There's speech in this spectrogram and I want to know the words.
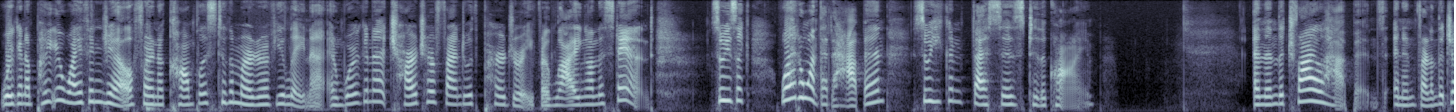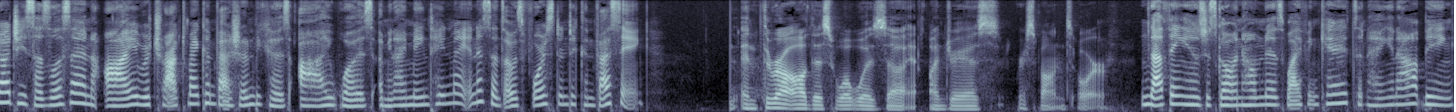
we're going to put your wife in jail for an accomplice to the murder of Yelena, and we're going to charge her friend with perjury for lying on the stand. So he's like, Well, I don't want that to happen. So he confesses to the crime. And then the trial happens. And in front of the judge, he says, Listen, I retract my confession because I was, I mean, I maintained my innocence. I was forced into confessing. And throughout all this, what was uh, Andre's response or Nothing. He was just going home to his wife and kids and hanging out, being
